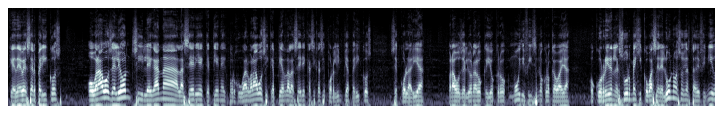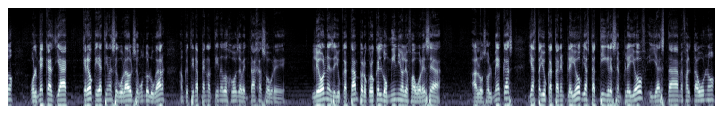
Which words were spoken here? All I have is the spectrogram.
que debe ser Pericos. O Bravos de León, si le gana la serie que tiene por jugar Bravos y que pierda la serie casi casi por limpia Pericos, se colaría Bravos de León, algo que yo creo muy difícil, no creo que vaya ocurrir en el sur. México va a ser el uno, eso ya está definido. Olmecas ya creo que ya tiene asegurado el segundo lugar, aunque tiene apenas tiene dos juegos de ventaja sobre Leones de Yucatán, pero creo que el dominio le favorece a, a los Olmecas. Ya está Yucatán en playoff, ya está Tigres en playoff y ya está, me falta uno,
